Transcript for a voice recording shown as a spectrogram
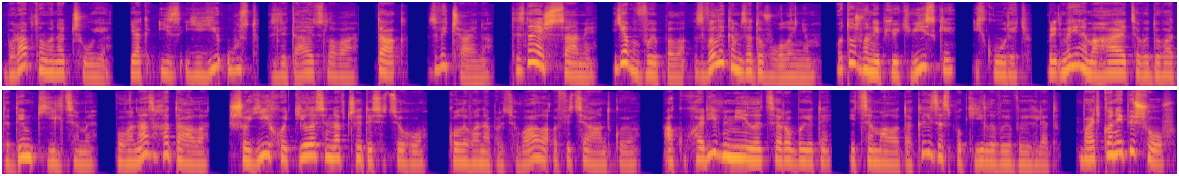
бо раптом вона чує, як із її уст злітають слова. Так, звичайно. Ти знаєш самі, я б випила з великим задоволенням. Отож вони п'ють віскі і курять. Брідмарі намагається видувати дим кільцями, бо вона згадала, що їй хотілося навчитися цього, коли вона працювала офіціанткою. А кухарі вміли це робити, і це мало такий заспокійливий вигляд. Батько не пішов.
